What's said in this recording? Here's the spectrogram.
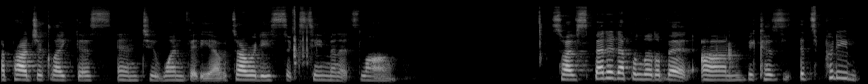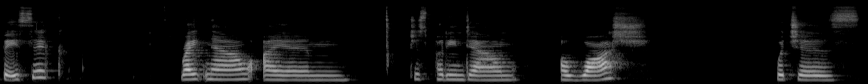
a project like this into one video. It's already 16 minutes long. So I've sped it up a little bit um, because it's pretty basic. Right now I am just putting down a wash, which is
